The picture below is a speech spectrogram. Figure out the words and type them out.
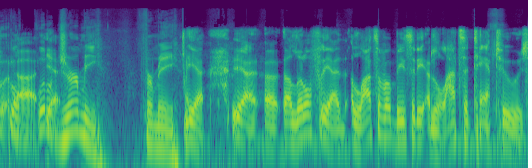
Little Uh, little yeah. germy for me. Yeah, yeah, uh, a little, yeah, lots of obesity and lots of tattoos.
